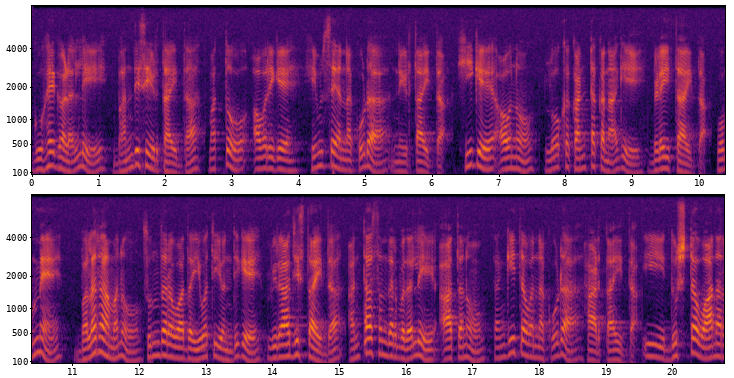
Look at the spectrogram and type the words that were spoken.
ಗುಹೆಗಳಲ್ಲಿ ಬಂಧಿಸಿ ಇಡ್ತಾ ಇದ್ದ ಮತ್ತು ಅವರಿಗೆ ಹಿಂಸೆಯನ್ನ ಕೂಡ ನೀಡ್ತಾ ಇದ್ದ. ಹೀಗೆ ಅವನು ಲೋಕಕಂಟಕನಾಗಿ ಬೆಳೆಯುತ್ತಾ ಇದ್ದ. ಒಮ್ಮೆ ಬಲರಾಮನು ಸುಂದರವಾದ ಯುವತಿಯೊಂದಿಗೆ ವಿರಾಜಿಸ್ತಾ ಇದ್ದ. ಅಂತ ಸಂದರ್ಭದಲ್ಲಿ ಆತನು ಸಂಗೀತವನ್ನ ಕೂಡ ಹಾಡ್ತಾ ಇದ್ದ. ಈ ದುಷ್ಟ ವಾನರ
